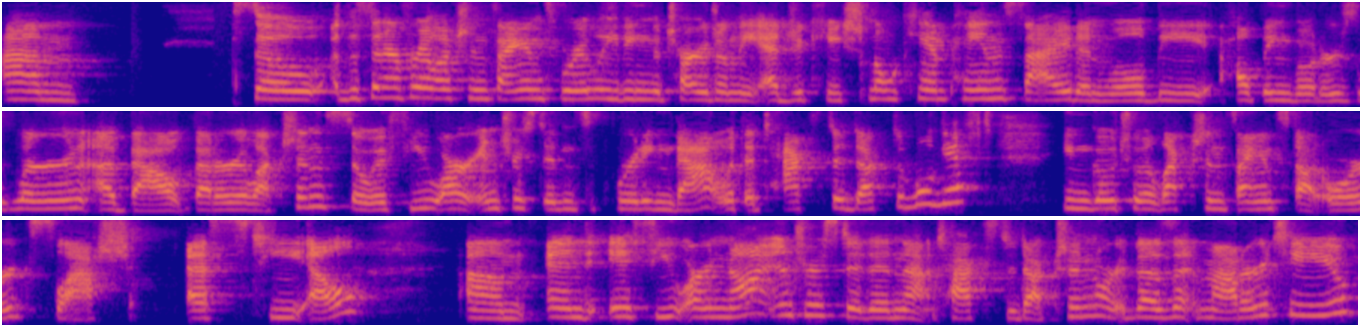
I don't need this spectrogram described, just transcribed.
Um, so the Center for Election Science, we're leading the charge on the educational campaign side and we'll be helping voters learn about better elections. So if you are interested in supporting that with a tax deductible gift, you can go to electionscience.org slash STL. Um, and if you are not interested in that tax deduction or it doesn't matter to you,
